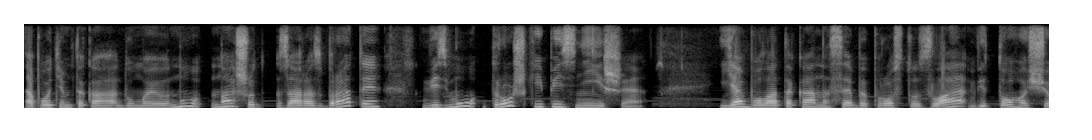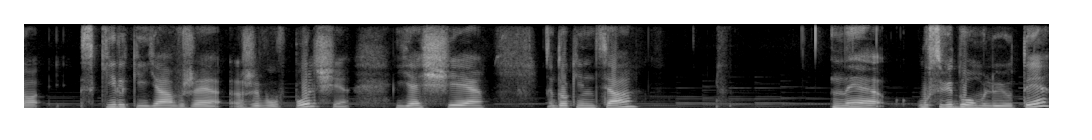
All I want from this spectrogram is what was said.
А потім така думаю: ну, нащо зараз брати, візьму трошки пізніше. Я була така на себе просто зла від того, що скільки я вже живу в Польщі, я ще до кінця не усвідомлюю те,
